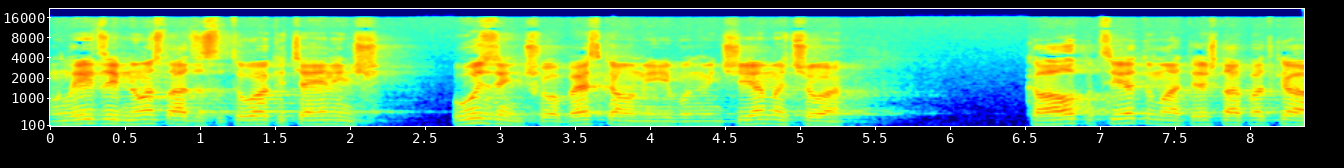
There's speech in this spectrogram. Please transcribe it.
Un līdzība noslēdzas ar to, ka ķēniņš uzzina šo bezkaunību un viņš iemet šo kalpu cietumā tieši tāpat kā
